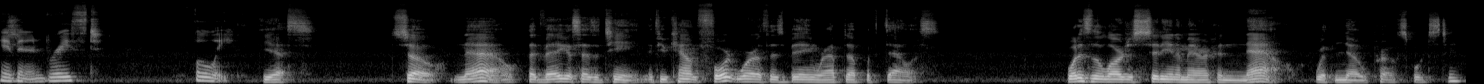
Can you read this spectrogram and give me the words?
they've been embraced fully. Yes. So now that Vegas has a team, if you count Fort Worth as being wrapped up with Dallas, what is the largest city in America now with no pro sports team?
